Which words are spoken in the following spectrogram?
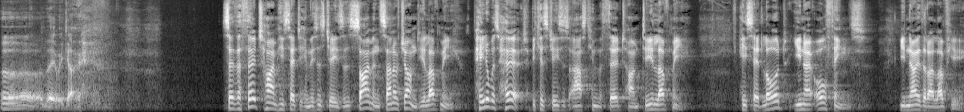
Oh, there we go. So the third time he said to him, This is Jesus, Simon, son of John, do you love me? Peter was hurt because Jesus asked him the third time, Do you love me? He said, Lord, you know all things. You know that I love you.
